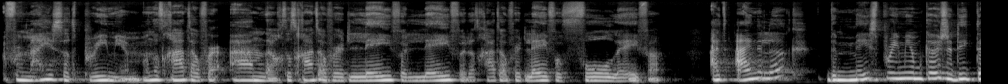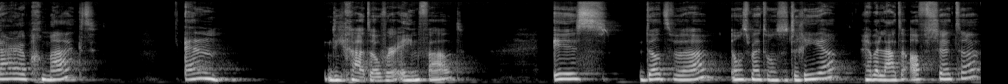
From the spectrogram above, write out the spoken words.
voor mij is dat premium. Want dat gaat over aandacht. Dat gaat over het leven, leven. Dat gaat over het leven vol leven. Uiteindelijk, de meest premium keuze die ik daar heb gemaakt. En die gaat over eenvoud. Is dat we ons met ons drieën hebben laten afzetten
